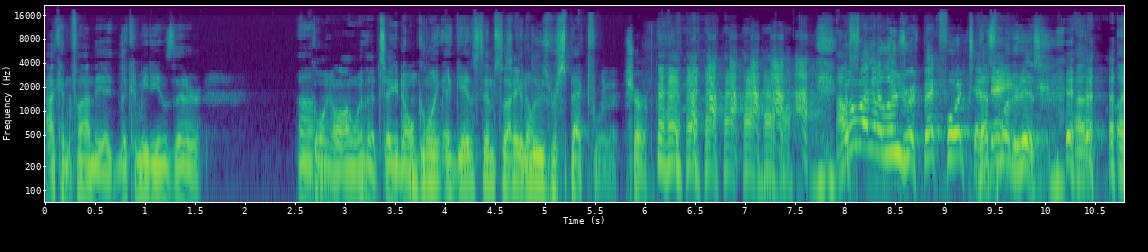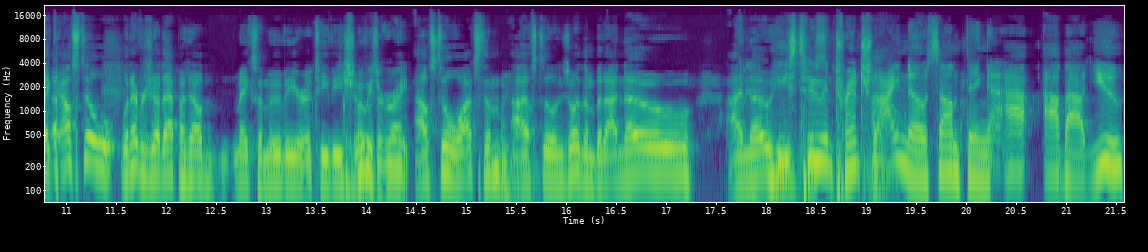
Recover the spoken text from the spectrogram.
I can find the the comedians that are Going along with it, so you don't. going against them so, I can lose respect for them. Sure. Who am I going to lose respect for today? That's what it is. Uh, like I'll still, whenever Judd Apatow makes a movie or a TV show, movies are great. I'll still watch them. I'll still enjoy them. But I know, I know He's too just- entrenched. Now. I know something a- about you.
